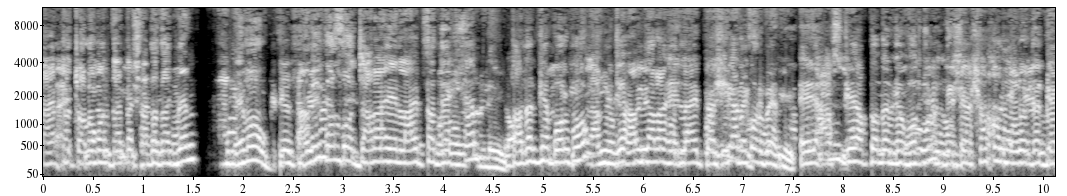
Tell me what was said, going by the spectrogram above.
লাইভটা চলমান থাকবে সাথে থাকবেন। এবং আমি বলব যারা এই লাইভটা দেখছেন তাদেরকে বলব যে আপনারা এই লাইভটা শেয়ার করবেন। এই আজকে আপনাদেরকে বলব দেশের সকল মানুষদেরকে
